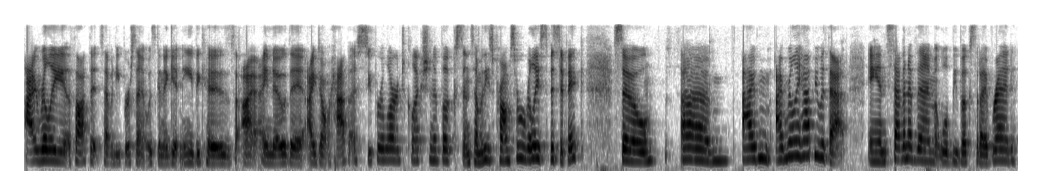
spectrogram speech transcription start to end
I really thought that 70% was gonna get me because I, I, know that I don't have a super large collection of books and some of these prompts were really specific. So um, I'm, I'm really happy with that. And seven of them will be books that I've read.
